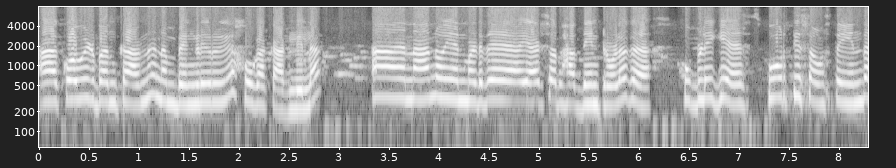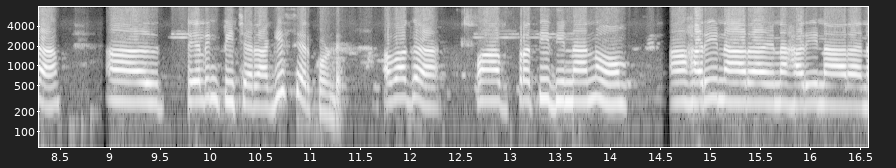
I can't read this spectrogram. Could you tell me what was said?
ಆ, ಕೋವಿಡ್ ಬಂದ ಕಾರಣ ನಮ್ ಬೆಂಗಳೂರಿಗೆ ಹೋಗಕ್ ನಾನು ಏನ್ ಮಾಡಿದೆ, ಎರಡ್ ಸಾವಿರದ ಹದಿನೆಂಟರೊಳಗ ಹುಬ್ಳಿಗೆ ಸ್ಫೂರ್ತಿ ಸಂಸ್ಥೆಯಿಂದ ಟೇಲಿಂಗ್ ಟೀಚರ್ ಆಗಿ ಸೇರ್ಕೊಂಡೆ. ಅವಾಗ ಪ್ರತಿದಿನಾನು ಹರಿನಾರಾಯಣ ಹರಿನಾರಾಯಣ ಹರಿನಾರಾಯಣ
